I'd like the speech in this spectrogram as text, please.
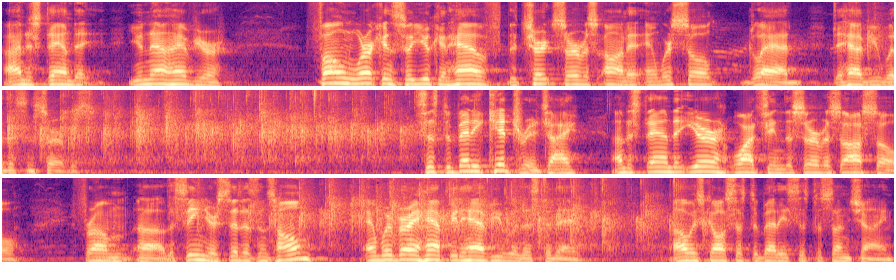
I understand that you now have your phone working so you can have the church service on it, and we're so glad to have you with us in service. Sister Betty Kittredge, I understand that you're watching the service also from uh, the senior citizens home, and we're very happy to have you with us today. I always call Sister Betty Sister Sunshine.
